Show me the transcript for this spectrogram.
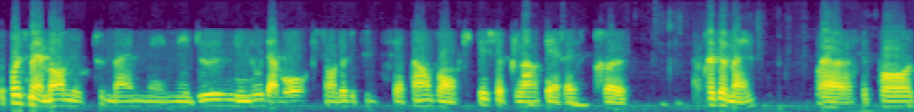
c'est pas du même ordre, mais tout de même, mes, mes deux minous d'amour qui sont là depuis 17 ans vont quitter ce plan terrestre euh, après-demain. Euh, c'est pas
